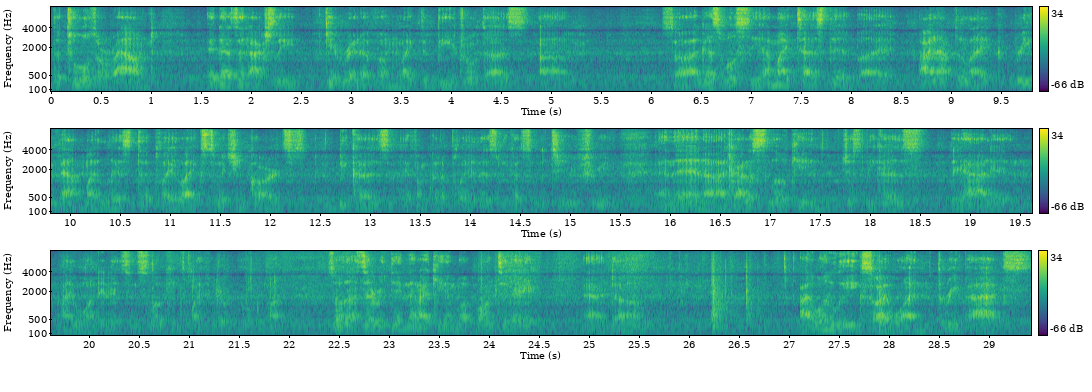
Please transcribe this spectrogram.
the tools around. It doesn't actually get rid of them like the Beedrill does. Um, so I guess we'll see. I might test it, but I'd have to like revamp my list to play like switching cards because if I'm gonna play this because of the two retreat, and then uh, I got a Slowking just because they had it and I wanted it since Slowking's my favorite Pokemon. So that's everything that I came up on today, and um, I won league, so I won three packs,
